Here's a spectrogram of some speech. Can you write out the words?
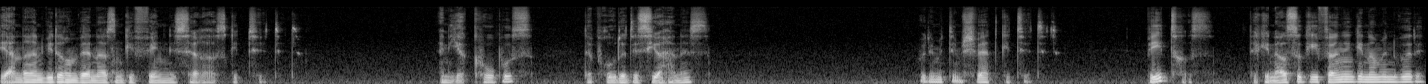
die anderen wiederum werden aus dem Gefängnis herausgetötet. Ein Jakobus, der Bruder des Johannes, wurde mit dem Schwert getötet. Petrus, der genauso gefangen genommen wurde,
